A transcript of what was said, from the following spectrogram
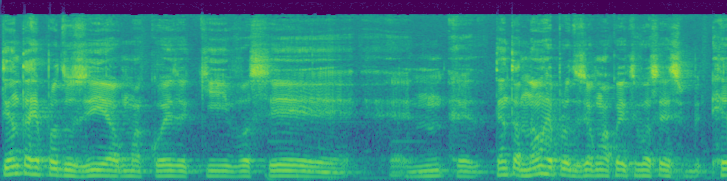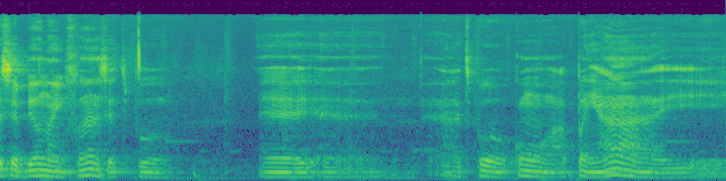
tenta reproduzir alguma coisa que você é, é, tenta não reproduzir alguma coisa que você recebeu na infância, tipo, é, é, ah, tipo, com apanhar e,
